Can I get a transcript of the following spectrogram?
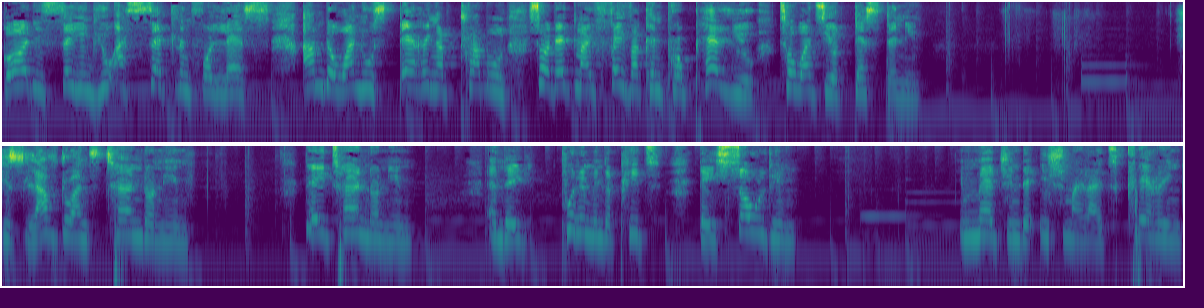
God is saying, You are settling for less. I'm the one who's stirring up trouble so that my favor can propel you towards your destiny his loved ones turned on him. They turned on him and they put him in the pit. They sold him. Imagine the Ishmaelites carrying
